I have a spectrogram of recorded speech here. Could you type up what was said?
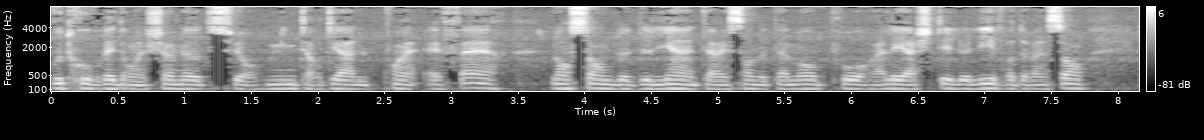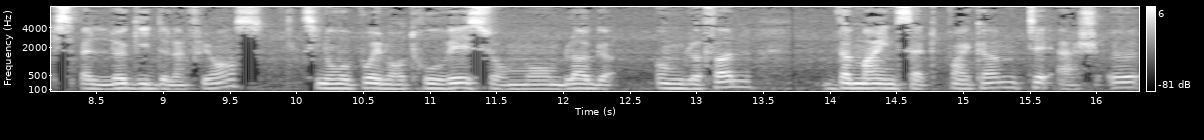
Vous trouverez dans les show notes sur minterdial.fr l'ensemble de liens intéressants notamment pour aller acheter le livre de Vincent qui s'appelle Le guide de l'influence. Sinon vous pouvez me retrouver sur mon blog anglophone themindset.com t h e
